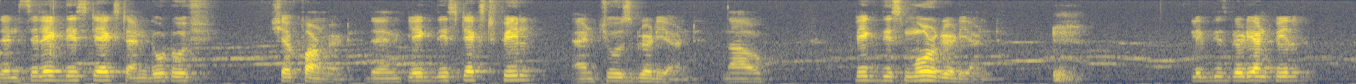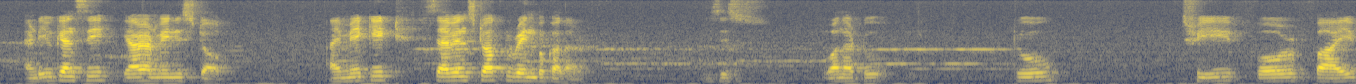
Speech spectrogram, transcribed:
then select this text and go to shape format. Then click this text fill and choose gradient. Now click this more gradient click this gradient fill and you can see here are many stock. I make it 7 stock to rainbow color. This is 1 or 2 2 3 4 5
